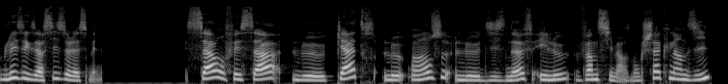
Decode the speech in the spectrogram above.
les exercices de la semaine. Ça, on fait ça le 4, le 11, le 19 et le 26 mars. Donc chaque lundi,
